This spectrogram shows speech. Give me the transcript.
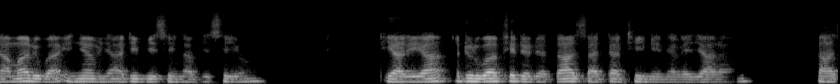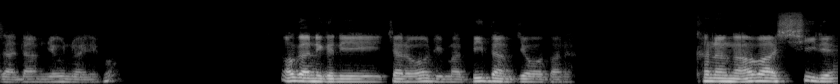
နာမရူပအညမညာအတ္တိပစ္စေနာပစ္စယောဒီဟာတွေကအတူတူကဖြစ်တဲ့အတွက်သာဇာတထိအနေနဲ့လည်းရတာပဲသာဇာတမျိုးနွယ်တွေပေါ့အောက်ကနေကနေကြတော့ဒီမှာတိတံပြောသွားတာခန္ဓာ၅ပါးရှိတဲ့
